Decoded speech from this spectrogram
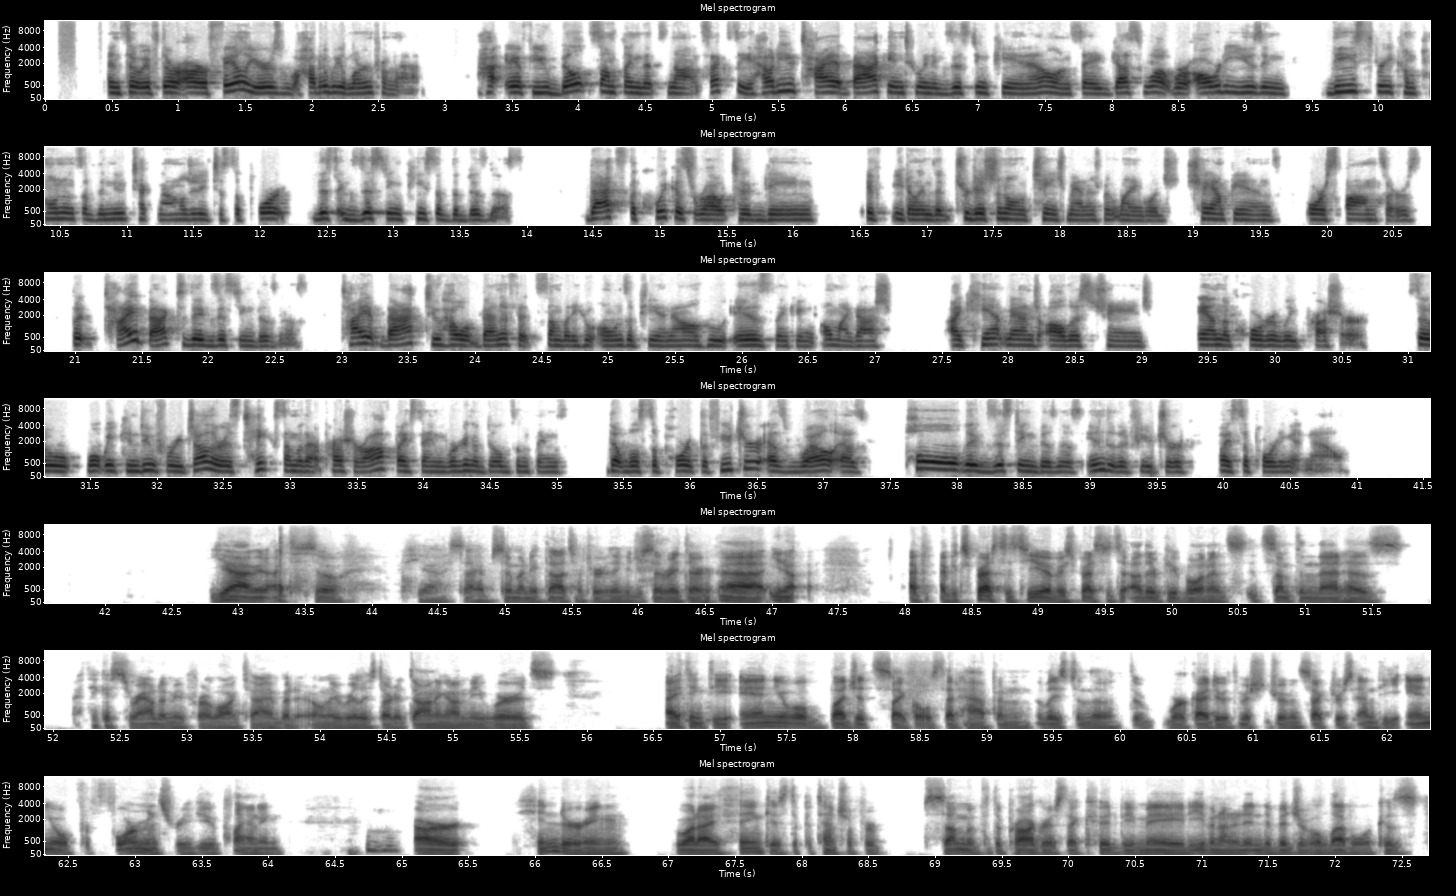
And so if there are failures, how do we learn from that? How, if you built something that's not sexy, how do you tie it back into an existing P&L and say, guess what, we're already using these three components of the new technology to support this existing piece of the business. That's the quickest route to gain, if you know, in the traditional change management language, champions or sponsors, but tie it back to the existing business. Tie it back to how it benefits somebody who owns a P&L who is thinking, oh my gosh, I can't manage all this change and the quarterly pressure. So what we can do for each other is take some of that pressure off by saying we're gonna build some things that will support the future as well as pull the existing business into the future by supporting it now. Yeah, I mean, I, so yes, I have so many thoughts after everything you said right there. Uh, you know, I've, I've expressed it to you, I've expressed it to other people, and it's it's something that has, I think, has surrounded me for a long time, but it only really started dawning on me where it's, I think the annual budget cycles that happen, at least in the the work I do with mission-driven sectors, and the annual performance review planning, mm -hmm. are hindering what I think is the potential for some of the progress that could be made, even on an individual level. Because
